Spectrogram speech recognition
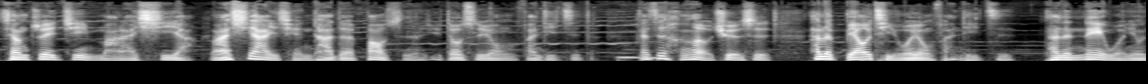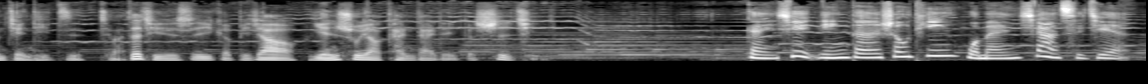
像最近马来西亚，马来西亚以前它的报纸呢也都是用繁体字的，但是很有趣的是，它的标题会用繁体字，它的内文用简体字，是吧？这其实是一个比较严肃要看待的一个事情。感谢您的收听，我们下次见。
